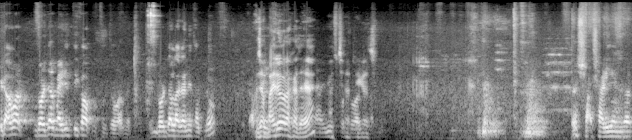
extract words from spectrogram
এটা আবার দরজার বাইরের থেকে আপনি খুলতে পারবেন। দরজা লাগানি থাকলেও আচ্ছা বাইরেও রাখা যায় হ্যাঁ? হ্যাঁ, আচ্ছা ঠিক আছে। শাড়ি হ্যাঙ্গার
